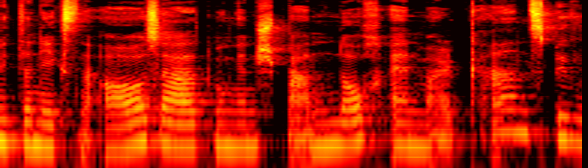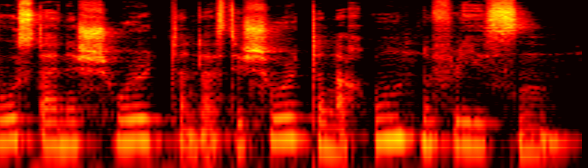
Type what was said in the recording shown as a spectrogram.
Mit der nächsten Ausatmung entspann noch einmal ganz bewusst deine Schultern. Lass die Schultern nach unten fließen.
